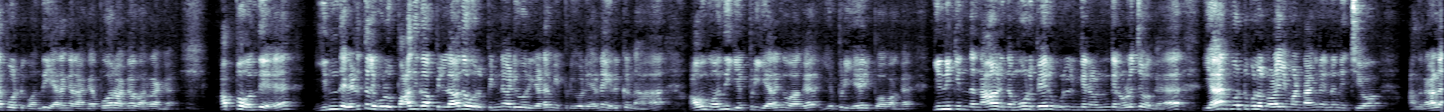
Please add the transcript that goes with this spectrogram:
ஏர்போர்ட்டுக்கு வந்து இறங்குறாங்க போகிறாங்க வர்றாங்க. அப்போ வந்து இந்த இடத்துல இவ்வளோ பாதுகாப்பு இல்லாத ஒரு பின்னாடி ஒரு இடம் இப்படி ஒரு இடம் இருக்குன்னா அவங்க வந்து எப்படி இறங்குவாங்க எப்படி ஏறி போவாங்க? இன்னைக்கு இந்த நாலு இந்த மூணு பேர் உள் இங்கே இங்கே நுழைஞ்சவங்க ஏர்போர்ட்டுக்குள்ளே நுழைய மாட்டாங்கன்னு என்ன நிச்சயம்? அதனால்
